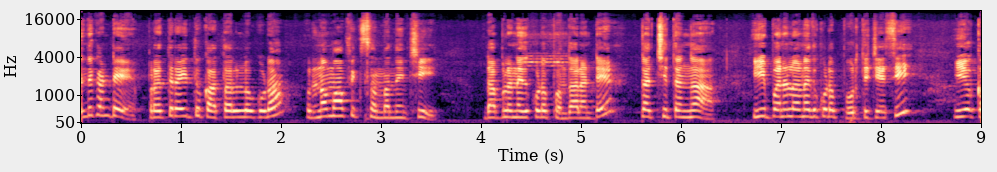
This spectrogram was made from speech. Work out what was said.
ఎందుకంటే ప్రతి రైతు ఖాతాలలో కూడా రుణమాఫీకి సంబంధించి డబ్బులు అనేది కూడా పొందాలంటే ఖచ్చితంగా ఈ పనులు అనేది కూడా పూర్తి చేసి ఈ యొక్క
